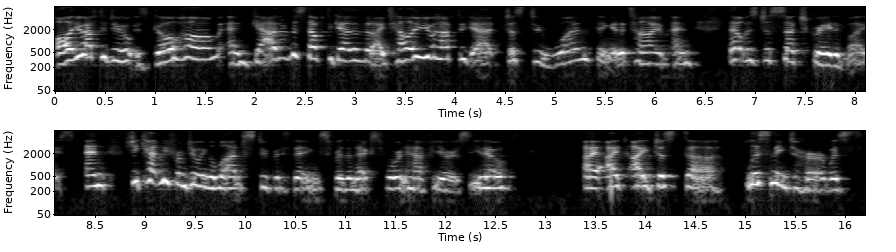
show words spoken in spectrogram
all you have to do is go home and gather the stuff together that I tell you you have to get. Just do one thing at a time. And that was just such great advice. And she kept me from doing a lot of stupid things for the next four and a half years. You know, I I, I just uh, listening to her was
